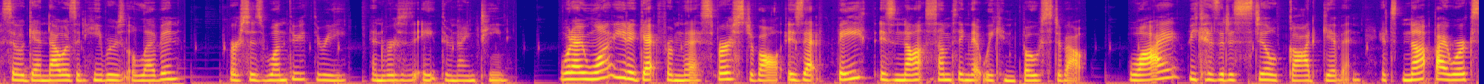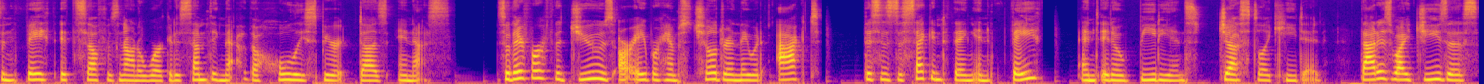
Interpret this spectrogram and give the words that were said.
So again, that was in Hebrews 11, verses 1 through 3, and verses 8 through 19. What I want you to get from this, first of all, is that faith is not something that we can boast about. Why? Because it is still God given. It's not by works, and faith itself is not a work. It is something that the Holy Spirit does in us. So, therefore, if the Jews are Abraham's children, they would act, this is the second thing, in faith and in obedience, just like he did. That is why Jesus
